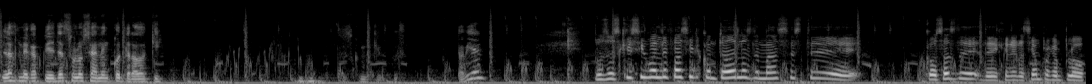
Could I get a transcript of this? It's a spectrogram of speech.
las megapiedras solo se han encontrado aquí. Entonces, como que, pues, está bien. Pues es que es igual de fácil con todas las demás este cosas de, de generación. Por ejemplo,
